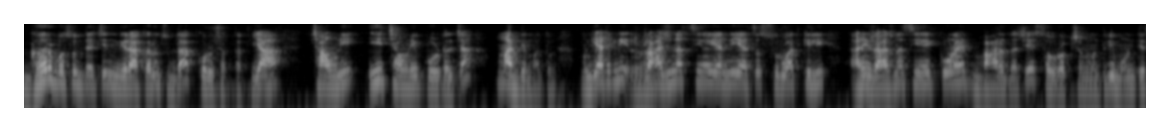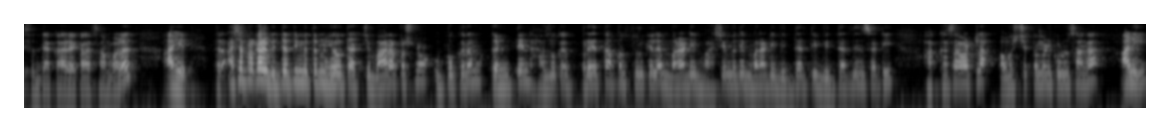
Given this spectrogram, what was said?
घर बसून त्याचे निराकरण सुद्धा करू शकतात. या छावणी ई छावणी पोर्टलच्या माध्यमातून. मग या ठिकाणी राजनाथ सिंह यांनी याचं सुरुवात केली आणि राजनाथ सिंह हे कोण आहेत? भारताचे संरक्षण मंत्री म्हणून ते सध्या कार्यकाळ सांभाळत आहेत. तर अशा प्रकारे विद्यार्थी मित्रांनो हे होते आजचे बारा प्रश्न. उपक्रम कंटेंट हा जो काही प्रयत्न आपण सुरू केला मराठी भाषेमध्ये मराठी विद्यार्थी विद्यार्थ्यांसाठी हा कसा वाटला? अवश्य कमेंट करून सांगा. आणि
